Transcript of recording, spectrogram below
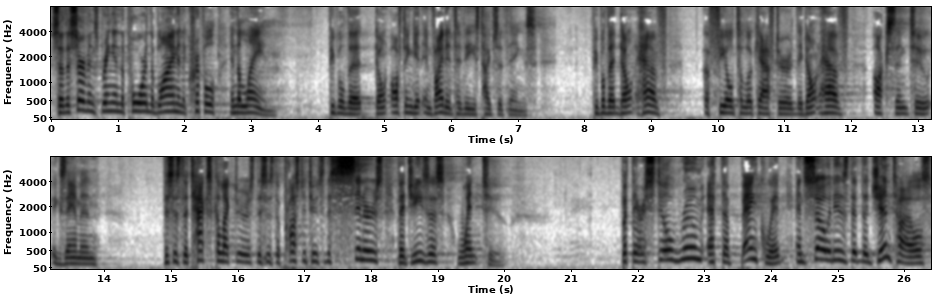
so the servants bring in the poor and the blind and the cripple and the lame. People that don't often get invited to these types of things. People that don't have a field to look after, they don't have oxen to examine. This is the tax collectors, this is the prostitutes, the sinners that Jesus went to. But there is still room at the banquet, and so it is that the Gentiles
